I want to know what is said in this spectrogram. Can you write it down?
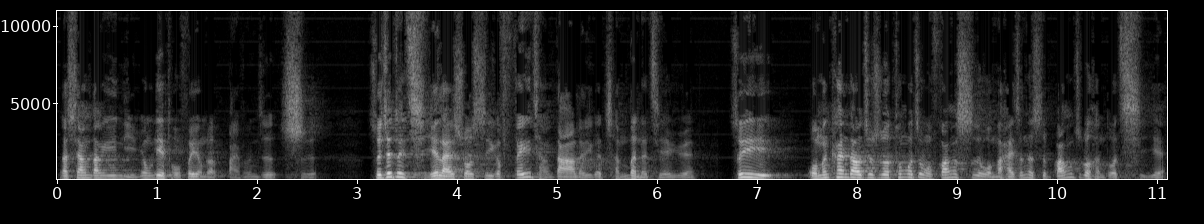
那相当于你用猎头费用的百分之十。所以这对企业来说是一个非常大的一个成本的节约。所以我们看到就是说，通过这种方式，我们还真的是帮助了很多企业。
